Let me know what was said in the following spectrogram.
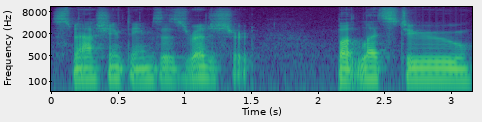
Smashing Themes is registered. But let's do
